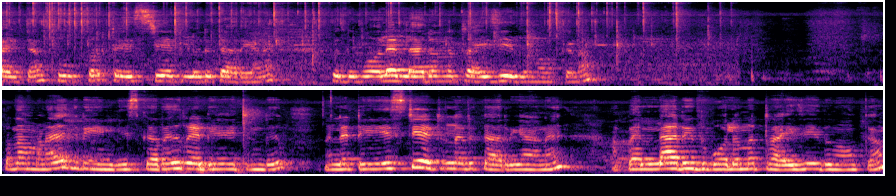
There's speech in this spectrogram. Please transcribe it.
കഴിക്കാൻ സൂപ്പർ ടേസ്റ്റി ആയിട്ടുള്ളൊരു കറിയാണ്. അപ്പോൾ ഇതുപോലെ എല്ലാവരും ഒന്ന് ട്രൈ ചെയ്ത് നോക്കണം. അപ്പോൾ നമ്മുടെ ഗ്രീൻ പീസ് കറി റെഡി ആയിട്ടുണ്ട്. നല്ല ടേസ്റ്റി ആയിട്ടുള്ളൊരു കറിയാണ്. അപ്പോൾ എല്ലാവരും ഇതുപോലെ ഒന്ന് ട്രൈ ചെയ്ത് നോക്കാം.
